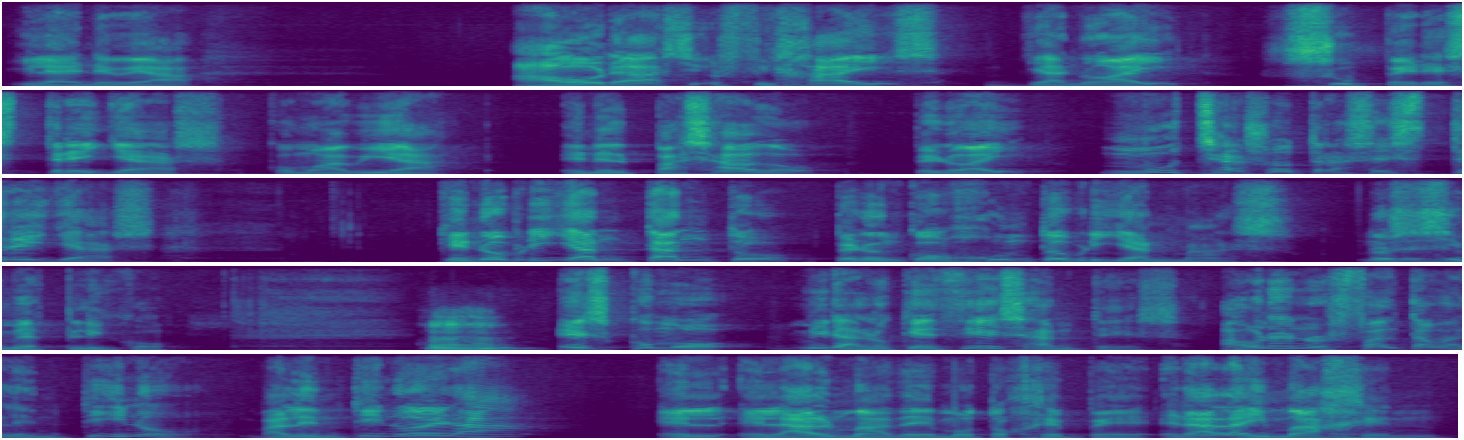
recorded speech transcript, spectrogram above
y la NBA ahora, si os fijáis, ya no hay superestrellas como había en el pasado, pero hay muchas otras estrellas que no brillan tanto, pero en conjunto brillan más. No sé si me explico. Es como, mira, lo que decíais antes, ahora nos falta Valentino. Valentino era el, el, alma de MotoGP, era la imagen.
